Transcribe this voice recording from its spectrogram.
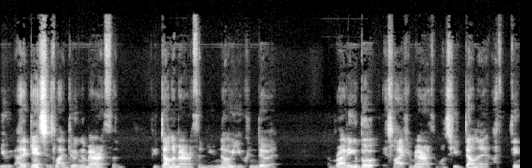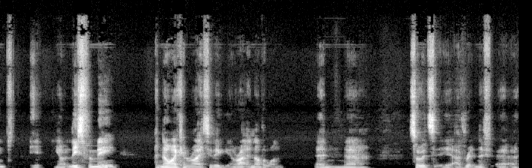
you. I guess it's like doing a marathon. If you've done a marathon, you know you can do it. Writing a book is like a marathon. Once you've done it, I think it, you know at least for me, I know I can write it write another one, and uh, so it's I've written a, a- a-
